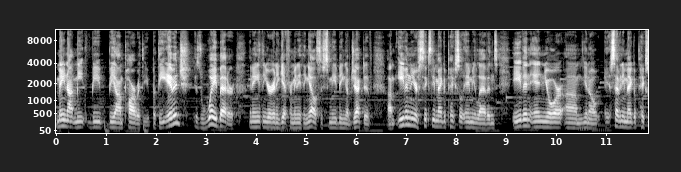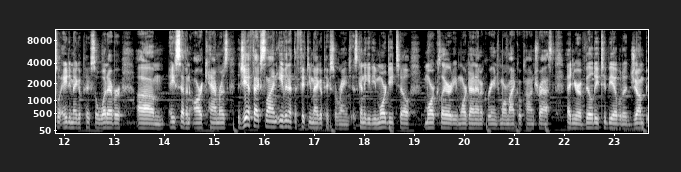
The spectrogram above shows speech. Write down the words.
may not meet be, on par with you, but the image is way better than anything you're gonna get from anything else, just me being objective. Um, even in your 60 megapixel M11s, even in your um, you know 70 megapixel, 80 megapixel, whatever um, A7R cameras, the GFX line, even at the 50 megapixel range, is gonna give you more detail, more clarity, more dynamic range, more micro contrast, and your ability to be able to jump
